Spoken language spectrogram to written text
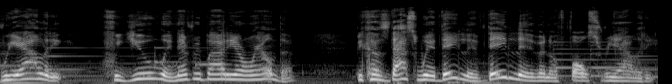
reality for you and everybody around them because that's where they live. They live in a false reality.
